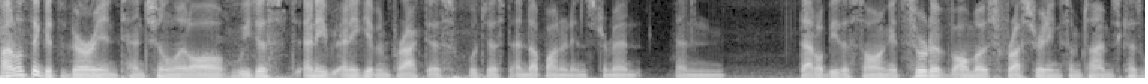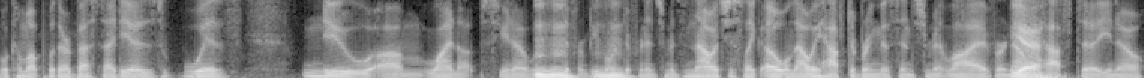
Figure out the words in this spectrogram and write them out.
I don't think it's very intentional at all. We just any any given practice will just end up on an instrument and that'll be the song. It's sort of almost frustrating sometimes because we'll come up with our best ideas with new um, lineups, you know, with Mhm, different people and mhm. different instruments. And now it's just like, oh well, now we have to bring this instrument live, or now Yeah. we have to, you know,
